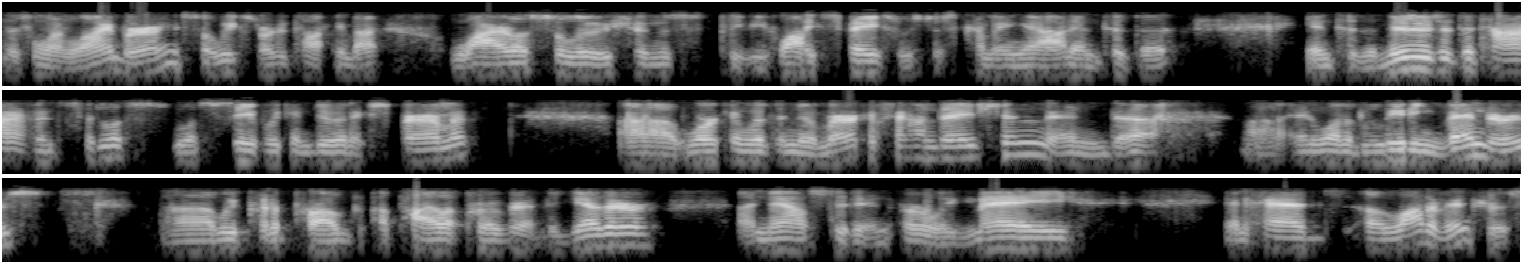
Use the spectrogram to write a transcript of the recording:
this one library?" So we started talking about wireless solutions. TV White Space was just coming out into the into the news at the time, and said, "Let's let's see if we can do an experiment." Uh, working with the New America Foundation and uh, uh, and one of the leading vendors, uh, we put a, prog- a pilot program together, announced it in early May, and had a lot of interest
